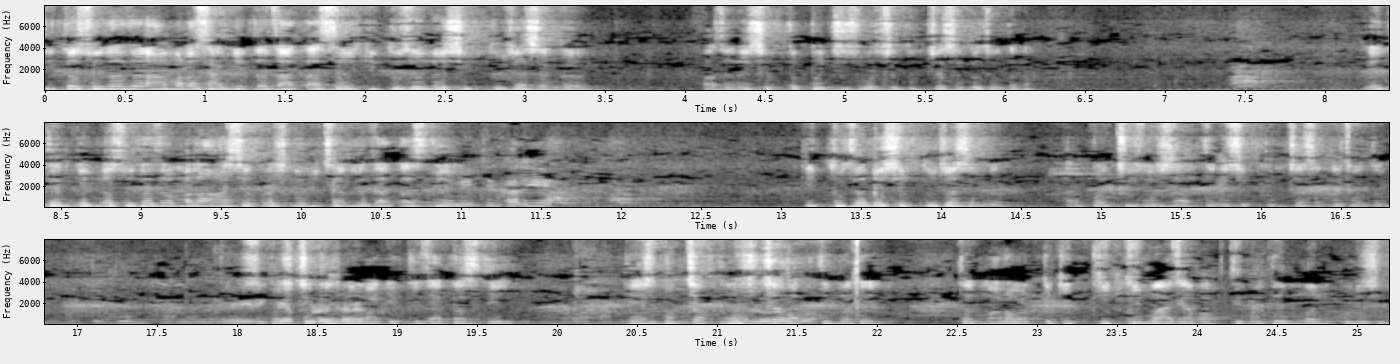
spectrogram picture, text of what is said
तिथं सुद्धा जर आम्हाला सांगितलं जात असेल की तुझं नशीब तुझ्या संघ माझं नशीब तर पंचवीस वर्ष तुमच्या संघच होतं ना. नेत्यांकडनं सुद्धा जर मला असे प्रश्न विचारले जात असतील की तुझं नशीब तुझ्या संघ अरे पंचवीस वर्ष आमचं नशीब तुमच्या संघच होतं. स्पष्टीकरण मागितली जात असतील फेसबुकच्या पोस्टच्या बाबतीमध्ये तर मला वाटतं की किती माझ्या बाबतीमध्ये मन कुलुषित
